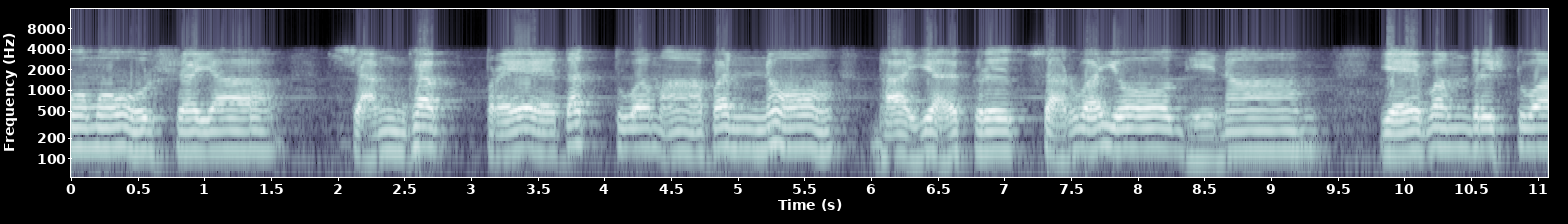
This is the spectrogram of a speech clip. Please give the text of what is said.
मुमूर्षया शङ्खप्रेतत्वमापन्नो भयकृत्सर्वयोधिनाम् एवं दृष्ट्वा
